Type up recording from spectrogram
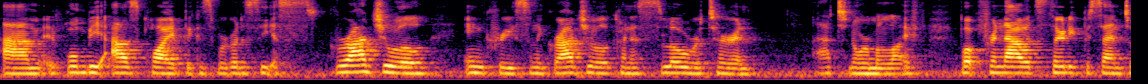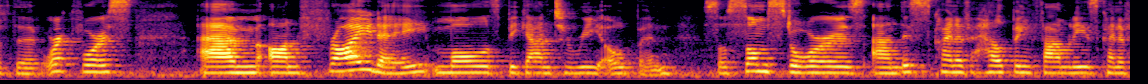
Um, it won't be as quiet because we're going to see a gradual increase and a gradual kind of slow return uh, to normal life. But for now, it's 30% of the workforce. Um, on Friday, malls began to reopen. So some stores, and this is kind of helping families kind of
